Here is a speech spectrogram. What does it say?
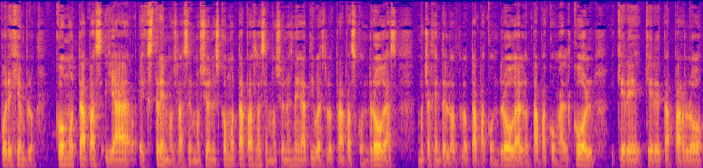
Por ejemplo, ¿Cómo tapas ya extremos las emociones? ¿Cómo tapas las emociones negativas? Lo tapas con drogas. Mucha gente lo, tapa con droga, lo tapa con alcohol, quiere, quiere taparlo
